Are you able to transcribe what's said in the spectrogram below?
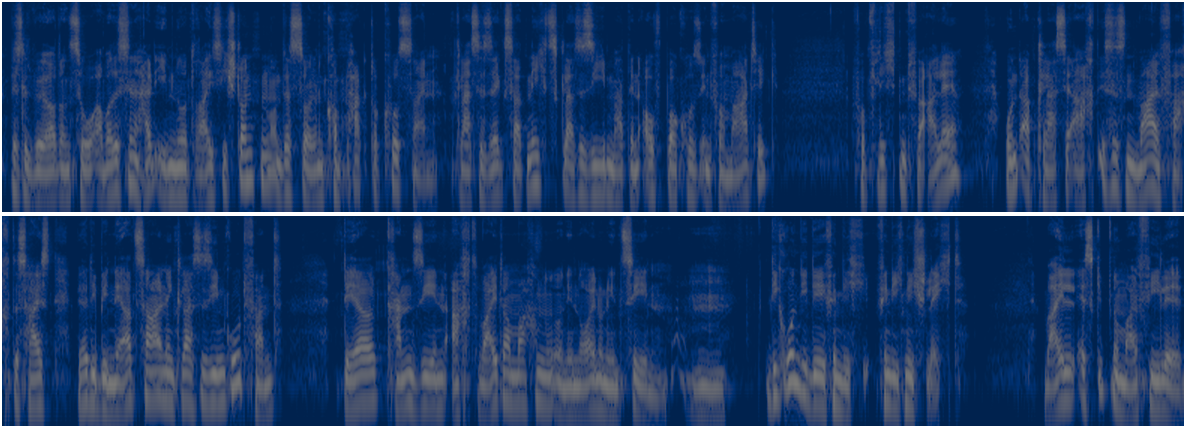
ein bisschen Word und so. Aber das sind halt eben nur 30 Stunden und das soll ein kompakter Kurs sein. Klasse 6 hat nichts, Klasse 7 hat den Aufbaukurs Informatik verpflichtend für alle. Und ab Klasse 8 ist es ein Wahlfach. Das heißt, wer die Binärzahlen in Klasse 7 gut fand, der kann sie in 8 weitermachen und in 9 und in 10. Mm. Die Grundidee finde ich, find ich nicht schlecht. Weil es gibt nun mal viele,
